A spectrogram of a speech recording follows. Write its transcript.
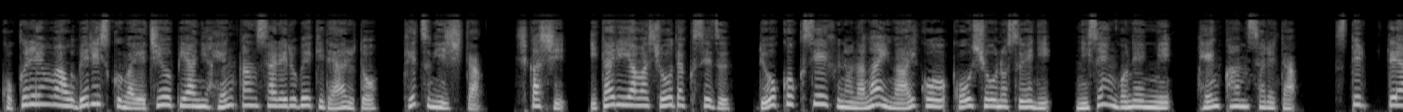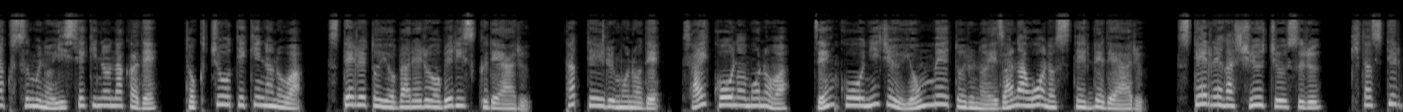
国連はオベリスクがエチオピアに返還されるべきであると決議した。しかし、イタリアは承諾せず、両国政府の長い外交交渉の末に2005年に返還された。ステッレアクスムの遺跡の中で特徴的なのはステレと呼ばれるオベリスクである。立っているもので最高のものは全高24メートルのエザナ王のステッレである。ステレが集中する北ステッ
